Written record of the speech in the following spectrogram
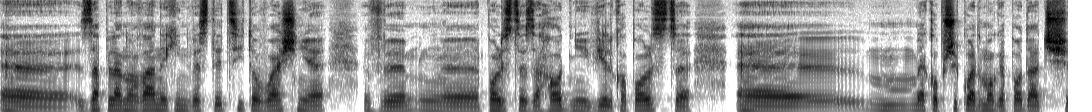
e, zaplanowanych inwestycji, to właśnie w mm, e, Polsce Zachodniej, w Wielkopolsce. Jako przykład mogę podać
